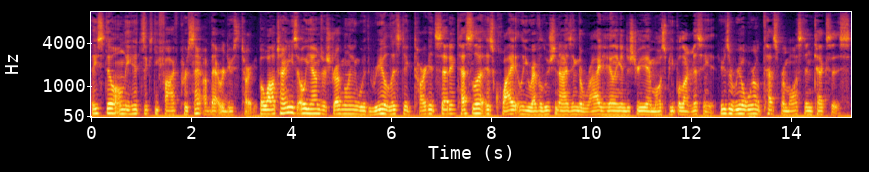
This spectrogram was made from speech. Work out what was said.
they still only hit 65% of that reduced target. But while Chinese OEMs are struggling with realistic target setting, Tesla is quietly revolutionizing the ride hailing industry and most people are missing it. Here's a real world test from Austin Austin, Texas.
